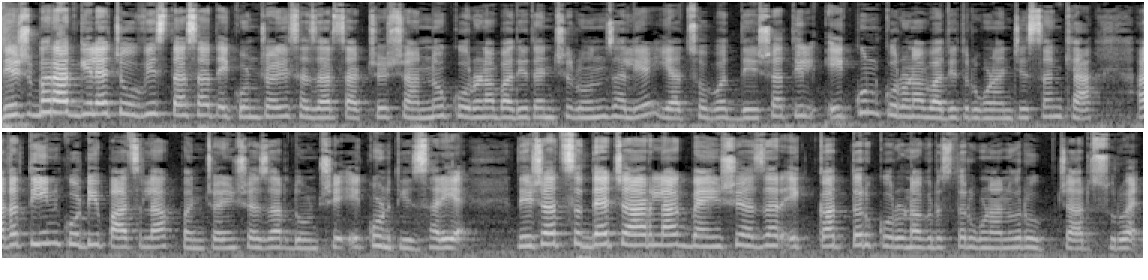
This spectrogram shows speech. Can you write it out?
देशभरात गेल्या चोवीस तासात एकोणचाळीस हजार सातशे शहाण्णव कोरोनाबाधितांची नोंद झाली आहे यासोबत देशातील एकूण कोरोनाबाधित रुग्णांची संख्या आता तीन कोटी पाच लाख पंच्याऐंशी हजार दोनशे एकोणतीस झाली आहे देशात सध्या चार लाख ब्याऐंशी हजार एकाहत्तर कोरोनाग्रस्त रुग्णांवर उपचार सुरू आहेत.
